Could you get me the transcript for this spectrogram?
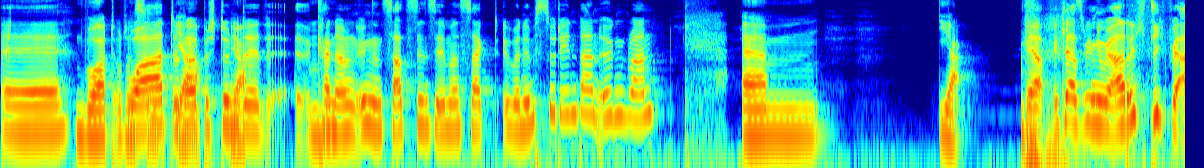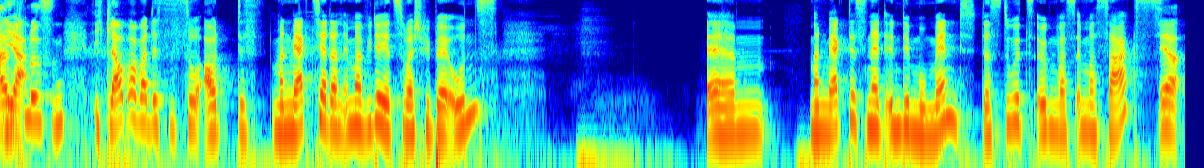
Ein Wort oder Wort so. oder ja, bestimmte, Ja. äh, Mhm. keine Ahnung, irgendeinen Satz, den sie immer sagt, übernimmst du den dann irgendwann? Ähm, ja. Ja, ich lasse mich nicht mehr richtig beeinflussen. Ich glaube aber, das ist so, out- das, man merkt es ja dann immer wieder, jetzt zum Beispiel bei uns, ähm, man merkt es nicht in dem Moment, dass du jetzt irgendwas immer sagst, Ja,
